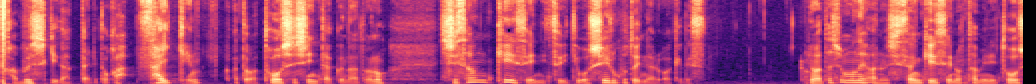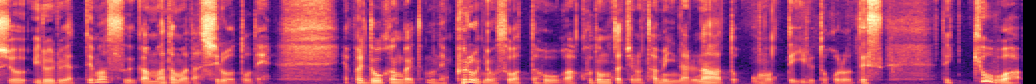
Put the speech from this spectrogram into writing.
株式だったりとか債券あとは投資信託などの資産形成について教えることになるわけです。私もねあの資産形成のために投資をいろいろやってますがまだまだ素人でやっぱりどう考えてもねプロに教わった方が子どもたちのためになるなと思っているところです。で今日は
